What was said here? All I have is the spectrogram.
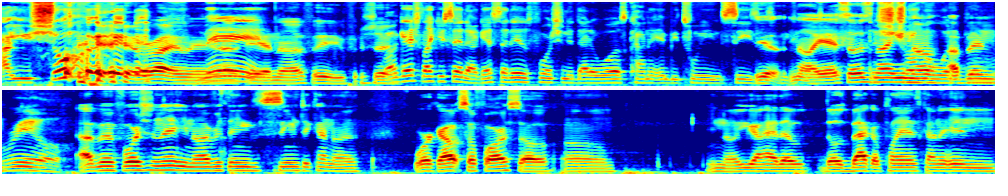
are you sure? right man, Man. yeah no i feel you for sure Well, I guess, like you said, I guess that is fortunate that it was kind of in between seasons. yeah no yeah so it's not you know i've have been real. I've been fortunate, you know, everything seemed to kind of work out so far. So, um, you know, you gotta have those those backup plans kind of in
